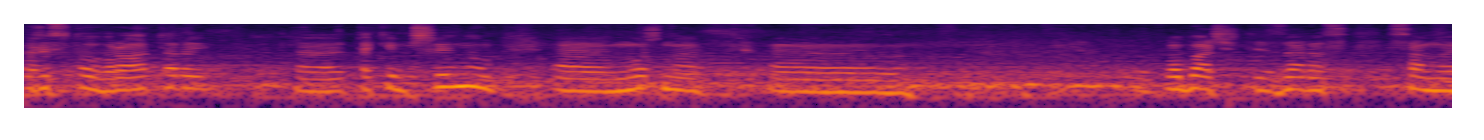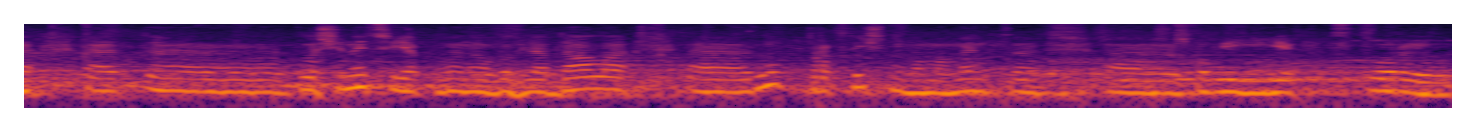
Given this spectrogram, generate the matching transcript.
реставратори. Е, Таким чином е, можна е, побачити зараз саме плащаницю, як вона виглядала, ну практично на момент, коли її створили.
